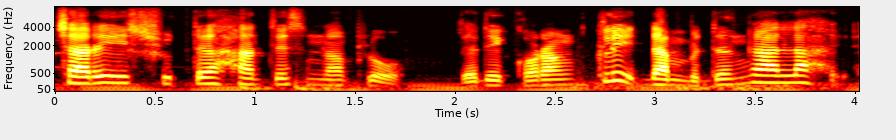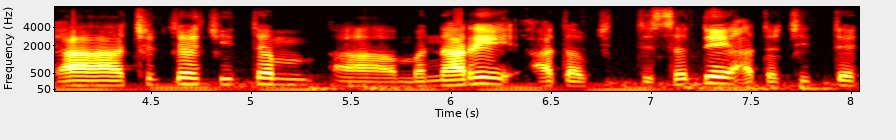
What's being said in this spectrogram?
cari Shooter Hunter 90. Jadi korang klik dan berdengarlah uh, cerita-cerita uh, menarik atau cerita sedih atau cerita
